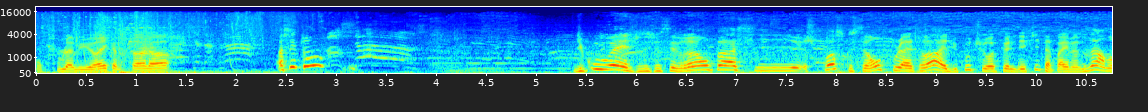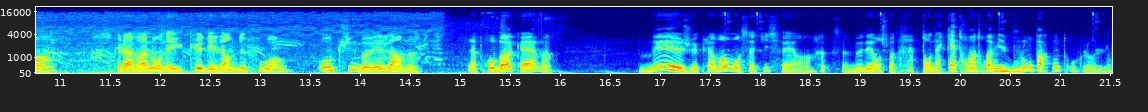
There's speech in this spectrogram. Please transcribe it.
On fout l'améliorer comme ça là. Ah c'est tout Du coup ouais, je, sais vraiment pas si... Je pense que c'est vraiment full aléatoire et du coup tu refais le défi, t'as pas les mêmes armes. Hein. Parce que là vraiment on a eu que des armes de fou. Hein aucune mauvaise arme. La proba quand même. Mais je vais clairement m'en satisfaire. Hein. Ça ne me dérange pas. Attends, on a 83 000 boulons par contre. Oh là.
